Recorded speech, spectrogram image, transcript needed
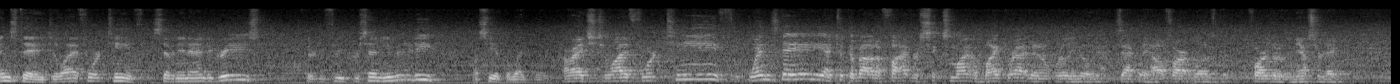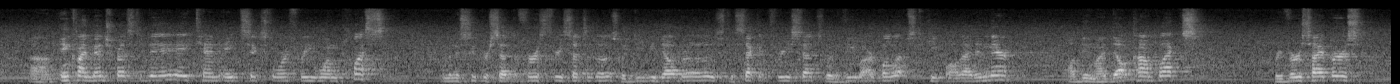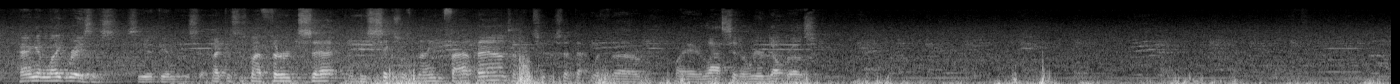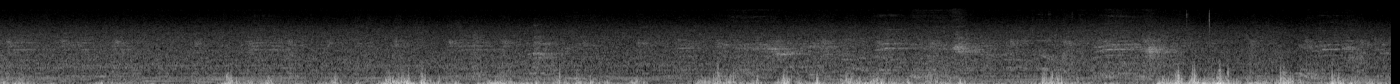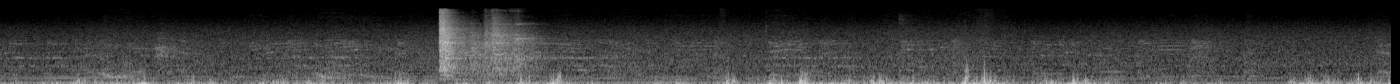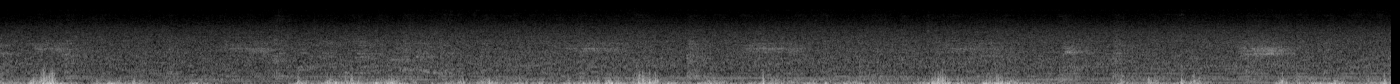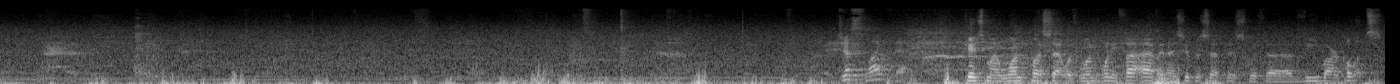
Wednesday, July 14th, 79 degrees, 33% humidity. I'll see you at the whiteboard. All right, it's July 14th, Wednesday. I took about a five or six mile bike ride. I don't really know exactly how far it was, but farther than yesterday. Um, incline bench press today, 10, 8, 6, 4, 3, 1 plus. I'm going to superset the first three sets of those with DB delt the second three sets with V-bar pull-ups to keep all that in there. I'll do my delt complex, reverse hypers, hanging leg raises. See you at the end of the set. Right, this is my third set. It'll be six with 95 pounds, and I'll superset that with uh, my last set of rear delt rows. Just like that. Okay, it's my one plus set with 125, and I superset this with uh, V-bar pull-ups.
